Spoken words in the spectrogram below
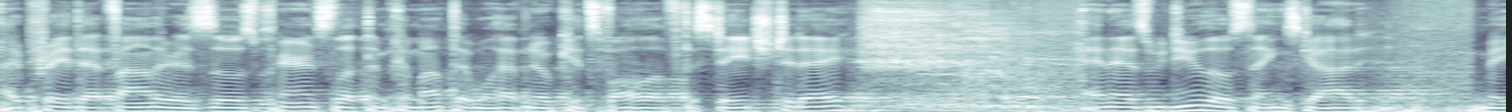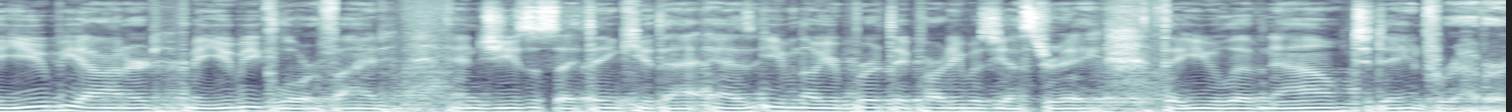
I pray that, Father, as those parents let them come up, that we'll have no kids fall off the stage today. And as we do those things, God, may you be honored, may you be glorified. And Jesus, I thank you that as even though your birthday party was yesterday, that you live now, today, and forever.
